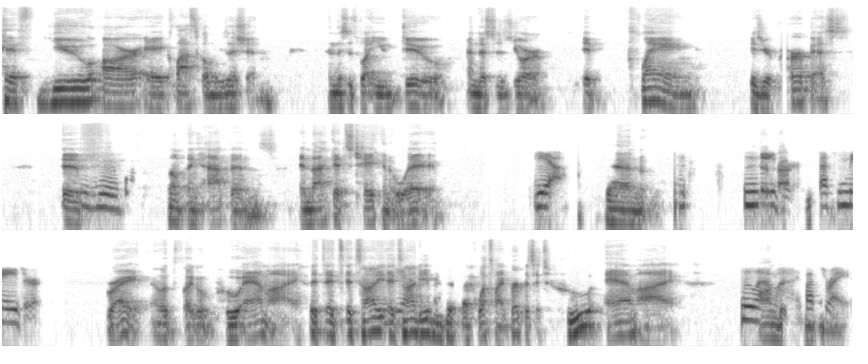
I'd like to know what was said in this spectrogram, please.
if you are a classical musician and this is what you do, and this is your, if playing is your purpose if mm-hmm. something happens and that gets taken away. Yeah. Then major. That's major. Right. It's like who am i? It, it's it's not it's yeah. not even just like what's my purpose? It's who am i who am i? That's right.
